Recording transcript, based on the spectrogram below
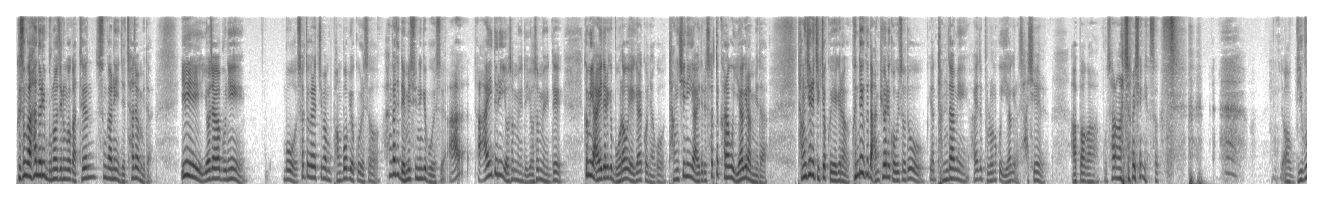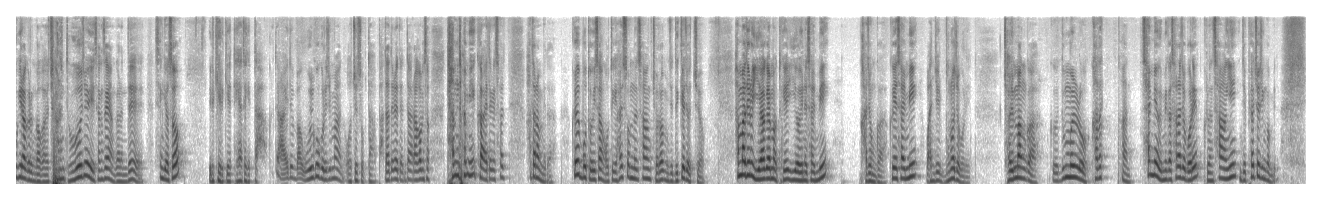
그 순간 하늘이 무너지는 것 같은 순간이 이제 찾아옵니다. 이 여자분이 뭐 설득을 했지만 뭐 방법이 없고 그래서 한 가지 내밀 수 있는 게 뭐였어요? 아, 아이들이 여섯 명인데 여섯 명인데 그럼 이 아이들에게 뭐라고 얘기할 거냐고 당신이 이 아이들을 설득하라고 이야기를 합니다. 당신이 직접 그 얘기를 하고 근데 그 남편이 거기서도 그냥 담담히 아이들 불러놓고 이야기를 해. 사실 아빠가 뭐 사랑하는 사람이 생겨서 어, 미국이라 그런가 봐요. 저는 도저히 상상이 안 가는데 생겨서 이렇게 이렇게 돼야 되겠다. 그때 아이들 막 울고 그러지만 어쩔 수 없다. 받아들여야 된다라고 하면서 담담히 그 아이들에게 설, 하더랍니다. 그래서 뭐더 이상 어떻게 할 수 없는 상황처럼 이제 느껴졌죠. 한마디로 이야기하면 어떻게 이 여인의 삶이 가정과 그의 삶이 완전히 무너져 버린 절망과 그 눈물로 가득한 삶의 의미가 사라져 버린 그런 상황이 이제 펼쳐진 겁니다.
